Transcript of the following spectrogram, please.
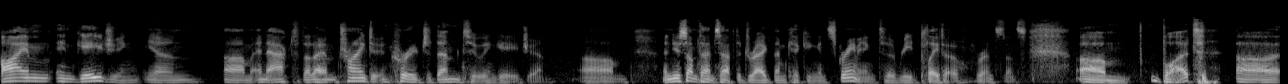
I'm engaging in um, an act that I'm trying to encourage them to engage in. Um, and you sometimes have to drag them kicking and screaming to read Plato, for instance. Um, but uh,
